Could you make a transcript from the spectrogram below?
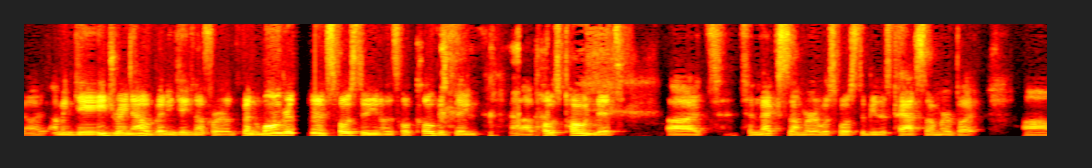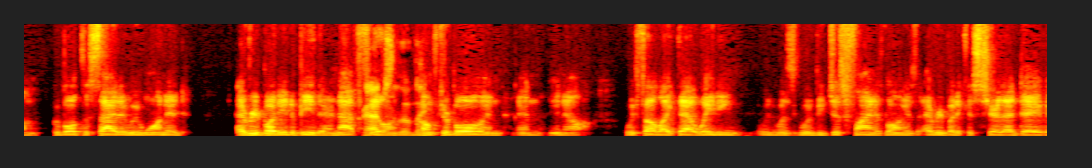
you know, I'm engaged right now. I've been engaged now for it's been longer than it's supposed to. You know, this whole COVID thing uh, postponed it uh, t- to next summer. It was supposed to be this past summer, but um, we both decided we wanted everybody to be there, not feel Absolutely. comfortable, and and you know we felt like that waiting was would be just fine as long as everybody could share that day.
